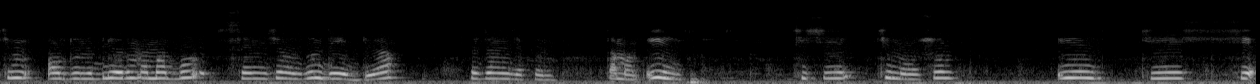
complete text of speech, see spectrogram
kim olduğunu biliyorum ama bu senin için uygun değil diyor. Öyle yapıyorum. Tamam ilk kişi kim olsun? İlk kişi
